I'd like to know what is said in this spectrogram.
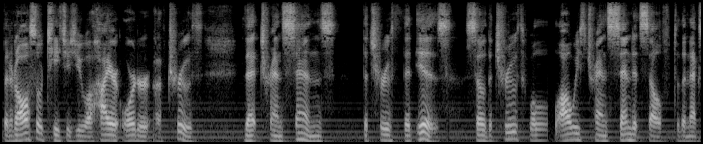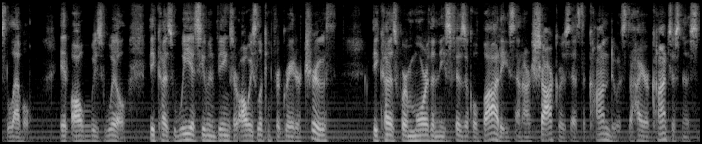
but it also teaches you a higher order of truth that transcends the truth that is. So the truth will always transcend itself to the next level. It always will, because we as human beings are always looking for greater truth because we're more than these physical bodies and our chakras as the conduits, the higher consciousness.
